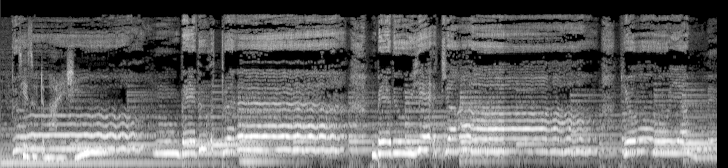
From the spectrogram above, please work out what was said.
။ကျေးဇူးတင်ပါတယ်ရှင်။ဘယ်သူအတွက်ဘယ်သူရဲ့အကြောင်းပြောရမလဲ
